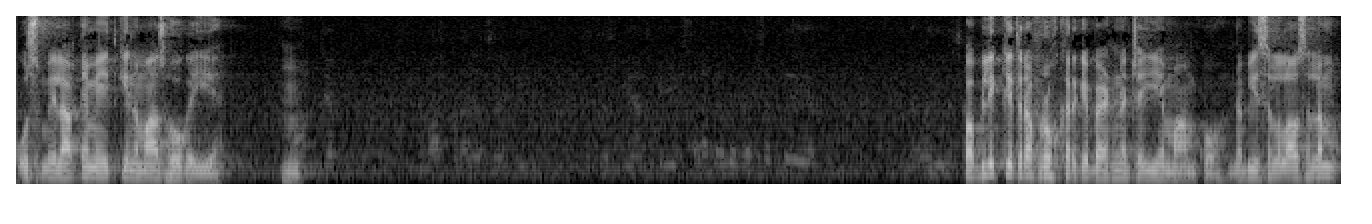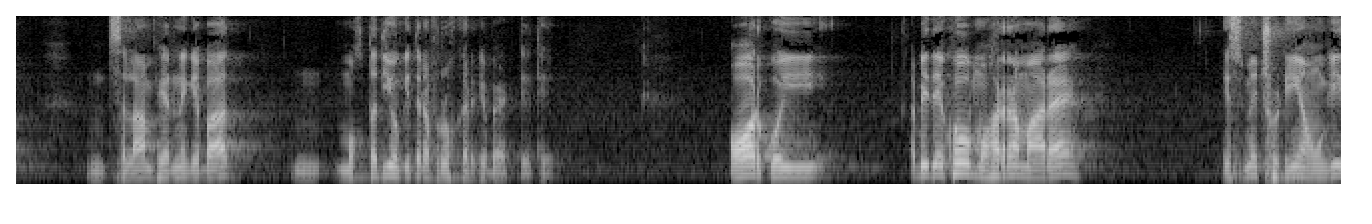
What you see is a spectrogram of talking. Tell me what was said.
اس علاقے میں عید کی نماز ہو گئی ہے پبلک کی طرف رخ کر کے بیٹھنا چاہیے امام کو نبی صلی اللہ علیہ وسلم سلام پھیرنے کے بعد مختدیوں کی طرف رخ کر کے بیٹھتے تھے اور کوئی ابھی دیکھو محرم آ رہا ہے اس میں چھٹیاں ہوں گی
